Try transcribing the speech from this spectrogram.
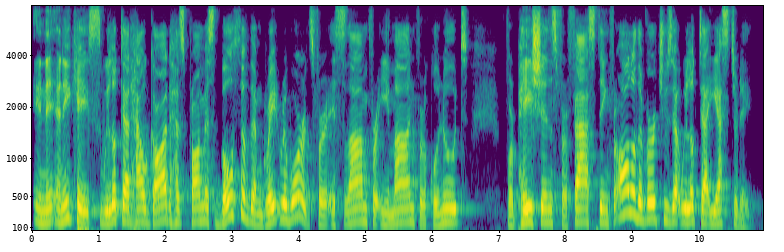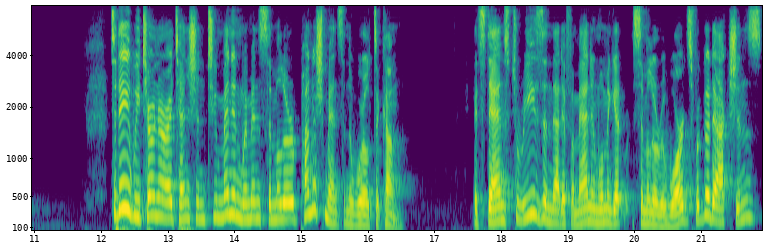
in any case, we looked at how God has promised both of them great rewards for Islam, for Iman, for Qunut, for patience, for fasting, for all of the virtues that we looked at yesterday. Today, we turn our attention to men and women similar punishments in the world to come. It stands to reason that if a man and woman get similar rewards for good actions,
